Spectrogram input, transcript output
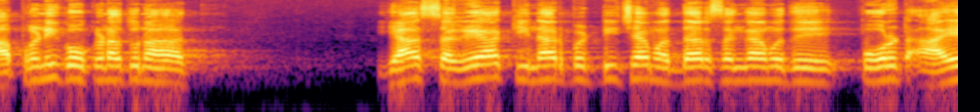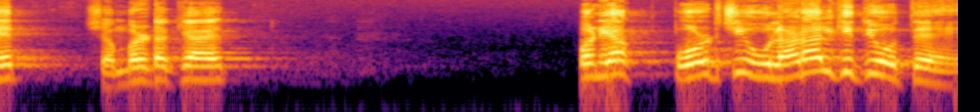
आपणही कोकणातून आहात. या सगळ्या किनारपट्टीच्या मतदारसंघामध्ये पोर्ट आहेत शंभर टक्के आहेत. पण या पोर्टची उलाढाल किती होते? आहे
